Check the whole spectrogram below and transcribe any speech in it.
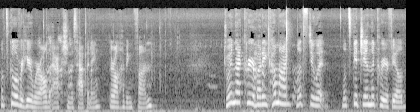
Let's go over here where all the action is happening. They're all having fun. Join that career, buddy. Come on. Let's do it. Let's get you in the career field.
